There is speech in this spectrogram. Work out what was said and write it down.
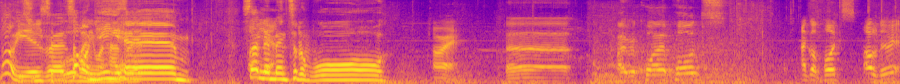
No, he He's isn't. Uh, someone anyone yeet has him. Send Oh, him yeah. into the wall. All right, Uh, I require pods. I got pods. I'll do it.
